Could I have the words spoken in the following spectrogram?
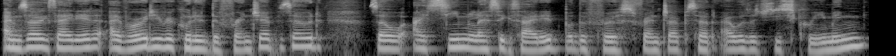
I'm so excited. I've already recorded the French episode, so I seem less excited, but the first French episode, I was actually screaming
